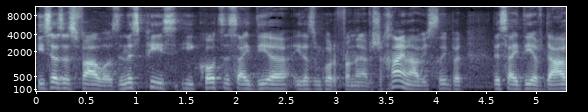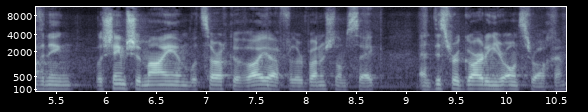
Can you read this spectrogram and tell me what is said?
he says as follows. In this piece, he quotes this idea. He doesn't quote it from the Nefesh Chaim, obviously, but this idea of davening l'shem shemayim l'tzarach kavaya for the Rebbeinu Shalom's sake, and disregarding your own tzrachim.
